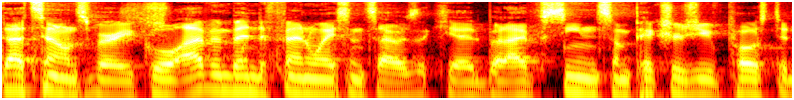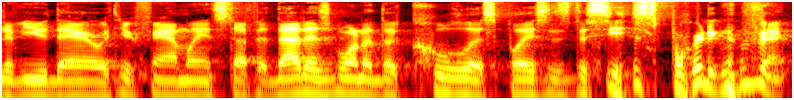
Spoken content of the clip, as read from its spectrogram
That sounds very cool. I haven't been to Fenway since I was a kid, but I've seen some pictures you've posted of you there with your family and stuff. That is one of the coolest places to see a sporting event.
